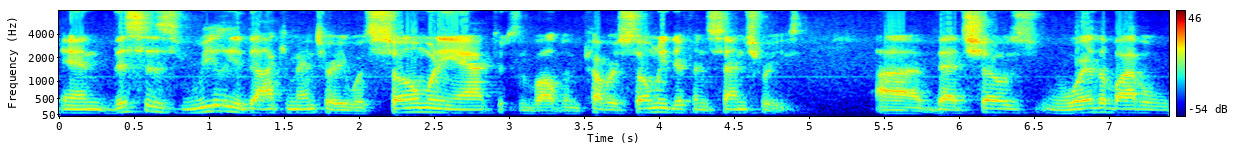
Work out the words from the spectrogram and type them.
And this is really a documentary with so many actors involved and covers so many different centuries uh, that shows where the Bible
